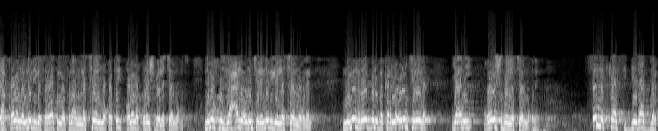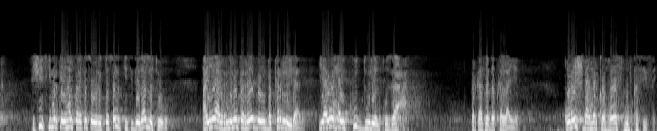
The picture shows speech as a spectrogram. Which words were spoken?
yaa qolana nebiga salawatullahi wasalam la jeel noqotay qolana quraysh bay la jeel noqotay. Niman khusaaca la odhan jiray nebigay la jeel noqdeen. Niman reer bani bakar la odhan jirayna yacni quraysh bay la jeel noqdeen sanadkaas sideedaad marka heshiiskii markay hal sane ka soo wareegto sannadkii sideedaad la joogo ayaa nimanka reer bani bakar la yidhaahda yaa waxay ku duuleen khusaaca. Markaasay dadka laayeen. Quraysh baa marka hoos hub ka siisay.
